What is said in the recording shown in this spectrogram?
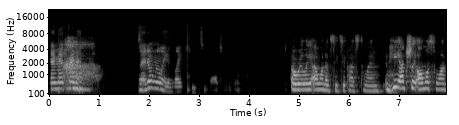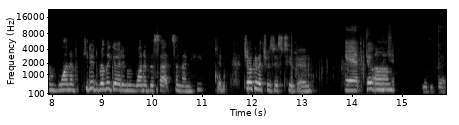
And I'm kind of, I don't really like Tsitsipas either. Oh, really? I wanted Tsitsipas to win. And he actually almost won one of, he did really good in one of the sets, and then he didn't. Djokovic was just too good. Yeah, Djokovic Um, is really good.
